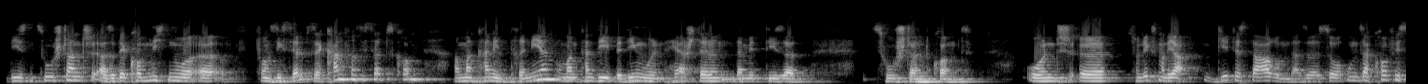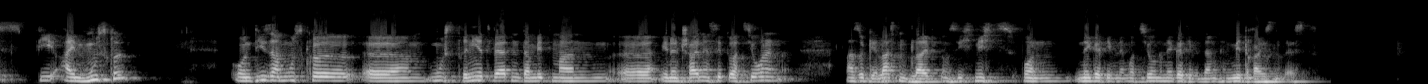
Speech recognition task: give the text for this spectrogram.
diesen Zustand. Also der kommt nicht nur äh, von sich selbst, er kann von sich selbst kommen, aber man kann ihn trainieren und man kann die Bedingungen herstellen, damit dieser Zustand kommt. Und äh, zunächst mal, ja, geht es darum, also so unser Kopf ist wie ein Muskel und dieser Muskel äh, muss trainiert werden, damit man äh, in entscheidenden Situationen also gelassen bleibt und sich nichts von negativen Emotionen und negativen Gedanken mitreißen lässt.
